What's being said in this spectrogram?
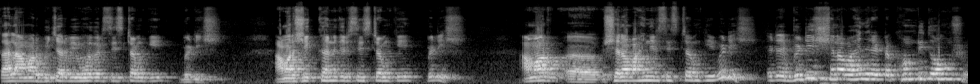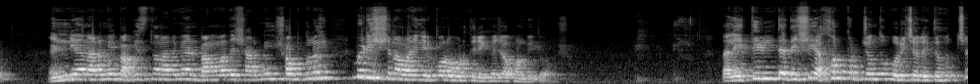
তাহলে আমার বিচার বিভাগের সিস্টেম কি? ব্রিটিশ। আমার শিক্ষানীতির সিস্টেম কি? ব্রিটিশ। আমার সেনাবাহিনীর সিস্টেম কি? ব্রিটিশ। এটা ব্রিটিশ সেনাবাহিনীর একটা খণ্ডিত অংশ। Indian army Pakistan army and Bangladesh army সবগুলোই ব্রিটিশ সেনাবাহিনীর পরবর্তী রেখে যাওয়া খণ্ডিত অংশ। তাহলে এই তিনটে দেশই এখন পর্যন্ত পরিচালিত হচ্ছে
